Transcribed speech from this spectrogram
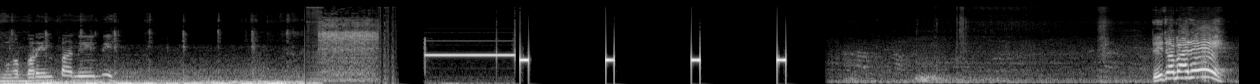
yung mga baril pa navy Dito, buddy!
